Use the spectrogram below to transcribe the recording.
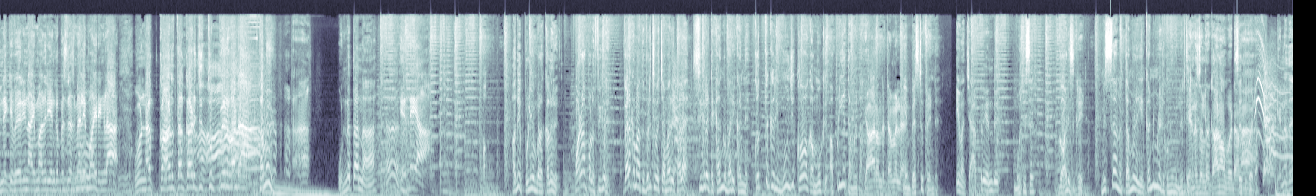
இன்னைக்கு வெறி நாய் மாதிரி எங்க பிசினஸ் மேலே பாயிரீங்களா உன்னை கழுத்த கடிச்சு துப்பிடுவேண்டா தமிழ். உன்னதானா என்னையா? அதே புளியம்பழ கலரு பழாப்பழ ஃபிகர் விளக்கமாத்த விரிச்சு வச்ச மாதிரி தலை சிகரெட் கங்கு மாதிரி கண்ணு கொத்துக்கறி மூஞ்சி கோவக்கா மூக்கு அப்படியே தமிழ் தான் யார் அந்த தமிழ்ல என் பெஸ்ட் ஃப்ரெண்டு இவன் chapter end. Murthy sir God is great miss ஆன தமிழை என் கண்ணு முன்னாடி கொண்டு வந்து நிறுத்தி என்ன சொல்ற காணாம போயிட்டான்? என்னது?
